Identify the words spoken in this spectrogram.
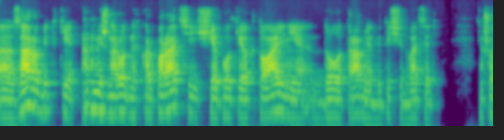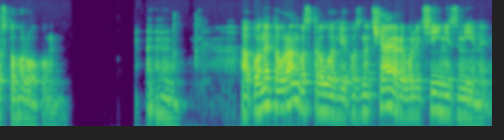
е, заробітки міжнародних корпорацій ще поки актуальні до травня 2026 року. Планета Уран в астрології означає революційні зміни.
